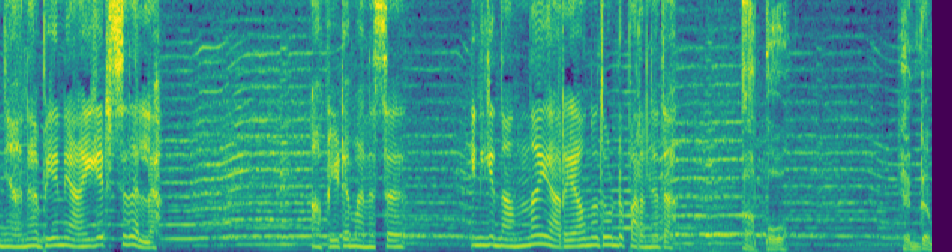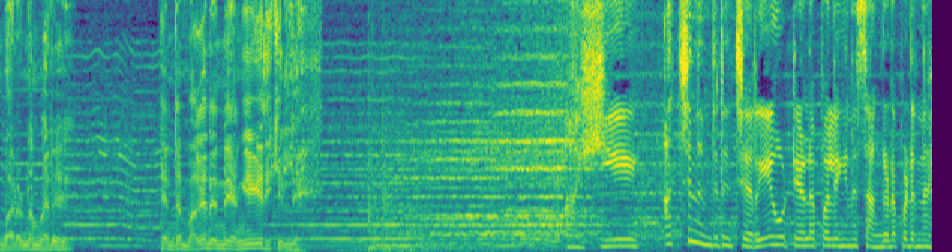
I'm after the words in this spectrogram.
ഞാൻ അഭിയെ ന്യായീകരിച്ചതല്ല. അഭിയുടെ മനസ്സ് എനിക്ക് നന്നായി അറിയാവുന്നതുകൊണ്ട് പറഞ്ഞതാ. അപ്പോ എന്റെ മരണം വരെ എന്റെ മകൻ എന്നെ അംഗീകരിക്കില്ലേ? അയ്യേ അച്ഛൻ എന്തിനും ചെറിയ കുട്ടികളെ പോലെ ഇങ്ങനെ സങ്കടപ്പെടുന്നേ?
